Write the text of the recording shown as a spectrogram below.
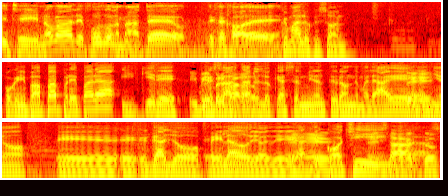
Pichi, no vale fútbol amateur. Deja de joder. Qué malos que son. Porque mi papá prepara y quiere Y bien resaltar preparado. lo que hace Almirante Brown de Malagueño, eh, eh, Gallo pelado de, de, Eh, de exacto. La esos.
